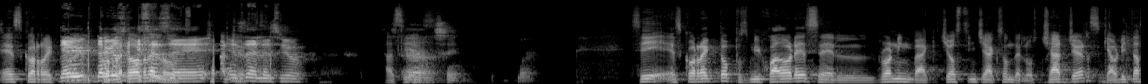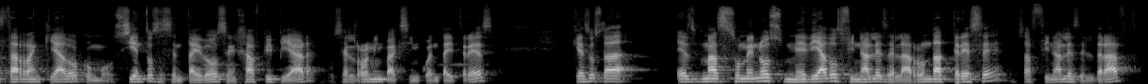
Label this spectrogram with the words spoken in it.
es correcto. Darius, el de es los de, es de LSU. Así Ah, es. sí. Sí, es correcto. Pues mi jugador es el running back Justin Jackson de los Chargers, que ahorita está rankeado como 162 en half PPR, o sea, el running back 53, que eso está, es más o menos mediados finales de la ronda 13, o sea, finales del draft.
